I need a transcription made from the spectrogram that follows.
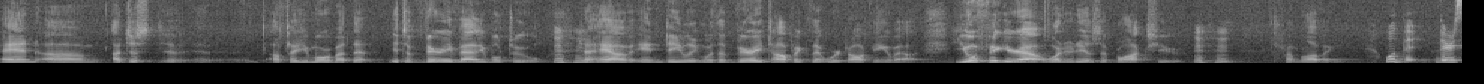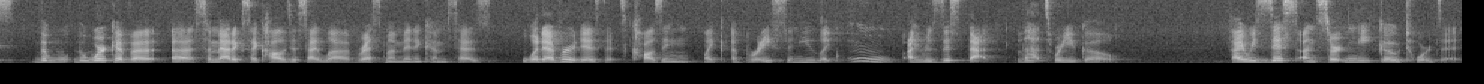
And um, I just, uh, I'll tell you more about that. It's a very valuable tool to have in dealing with a very topic that we're talking about. You'll figure out what it is that blocks you from loving. Well, th- there's the, the work of a, a somatic psychologist I love, Resmaa Menakem, says whatever it is that's causing like a brace in you, like, ooh, I resist that, that's where you go. If I resist uncertainty, go towards it.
